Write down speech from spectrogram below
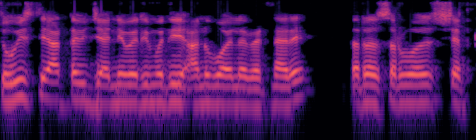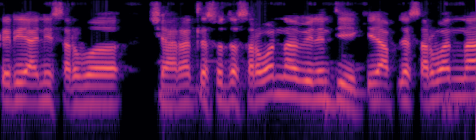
चोवीस ते अठ्ठावीस जानेवारीमध्ये अनुभवायला भेटणार आहे. तर सर्व शेतकरी आणि सर्व शहरातल्या सुद्धा सर्वांना विनंती आहे की आपल्या सर्वांना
